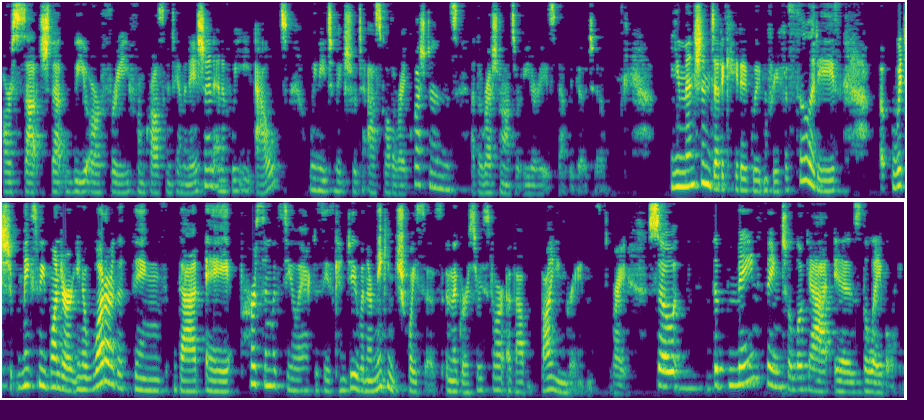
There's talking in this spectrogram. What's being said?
are such that we are free from cross contamination. And if we eat out, we need to make sure to ask all the right questions at the restaurants or eateries that we go to. You mentioned dedicated gluten free facilities, uh, which makes me wonder, you know, what are the things that a person with celiac disease can do when they're making choices in the grocery store about buying grains? Right. So the main thing to look at is the labeling.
